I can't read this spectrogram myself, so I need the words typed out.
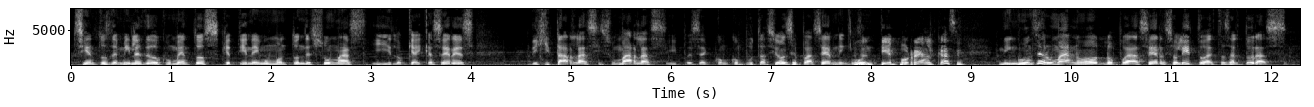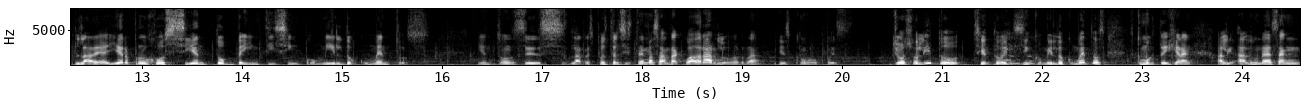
cientos de miles de documentos que tienen un montón de sumas y lo que hay que hacer es digitarlas y sumarlas y pues con computación se puede hacer. Ningún en tiempo real casi. ningún ser humano lo puede hacer solito a estas alturas. La de ayer produjo 125 mil documentos. Y entonces la respuesta del sistema es anda a cuadrarlo verdad y es como pues yo solito, 125 mil documentos. Es como que te dijeran, ¿alguna vez han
